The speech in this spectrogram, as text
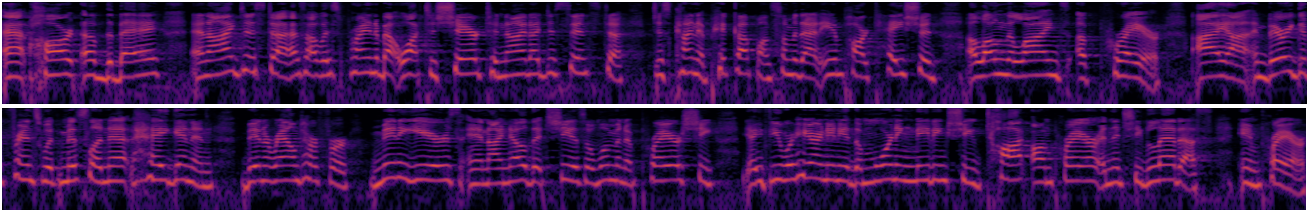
at Heart of the Bay. And I just, uh, as I was praying about what to share tonight, I just sensed to just kind of pick up on some of that impartation along the lines of prayer. I uh, am very good friends with Miss Lynette Hagin and been around her for many years. And I know that she is a woman of prayer. She, if you were here in any of the morning meetings, she taught on prayer and then she led us in prayer.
